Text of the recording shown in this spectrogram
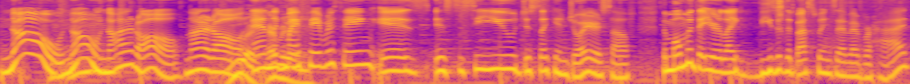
no, no, not at all, not at all. Like and like my favorite thing is is to see you just like enjoy yourself. The moment that you're like, these are the best wings I've ever had,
